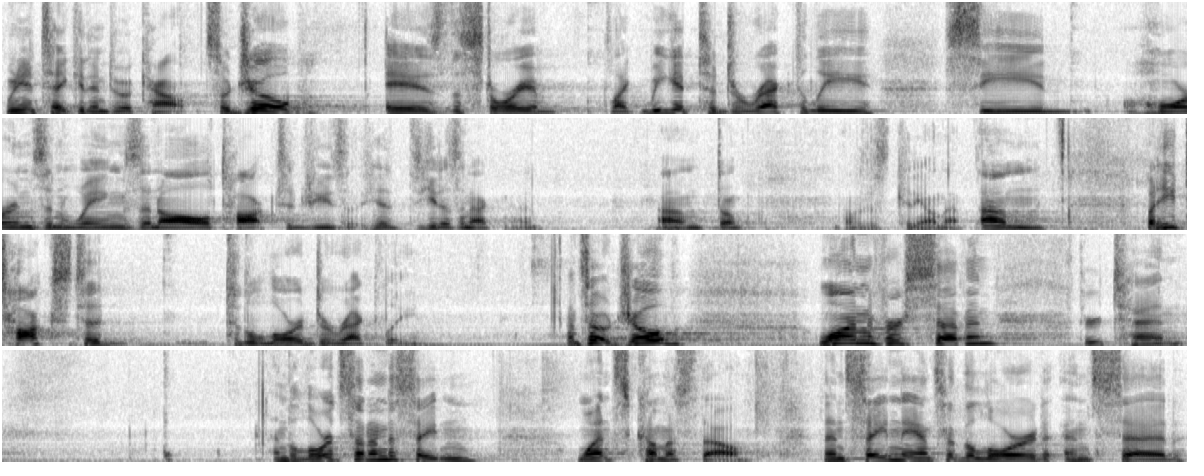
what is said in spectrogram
we need to take it into account. So Job is the story of like we get to directly see horns and wings and all talk to Jesus. He, he doesn't act. Um, don't. I was just kidding on that. Um, but he talks to to the Lord directly. And so Job one verse seven through ten. And the Lord said unto Satan, Whence comest thou? Then Satan answered the Lord and said,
